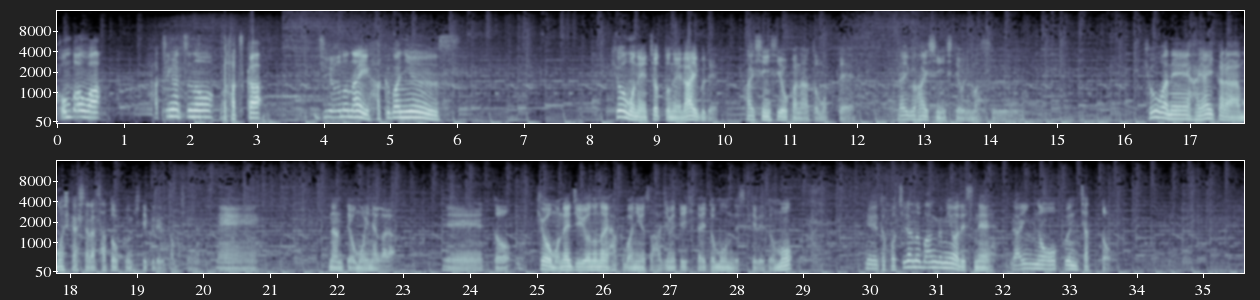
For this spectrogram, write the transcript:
こんばんは。8月の20日、需要のない白馬ニュース。今日もね、ちょっとね、ライブで配信しようかなと思って、ライブ配信しております。今日はね、早いからもしかしたら佐藤くん来てくれるかもしれないですね。なんて思いながら。えー、っと、今日もね、需要のない白馬ニュース始めていきたいと思うんですけれども、えー、っと、こちらの番組はですね、LINE のオープンチャット、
